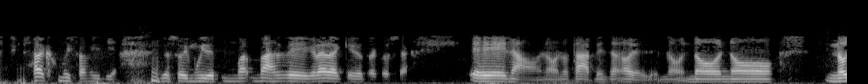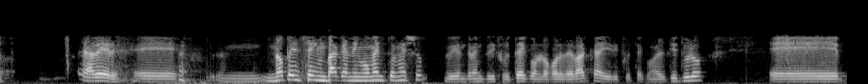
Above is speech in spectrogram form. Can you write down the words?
estaba con mi familia. Yo soy muy más de grada que de otra cosa. Eh, no, no, no estaba pensando, no, no, no, no, a ver, eh, no pensé en Vaca en ningún momento en eso, evidentemente disfruté con los goles de Vaca y disfruté con el título. Eh,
